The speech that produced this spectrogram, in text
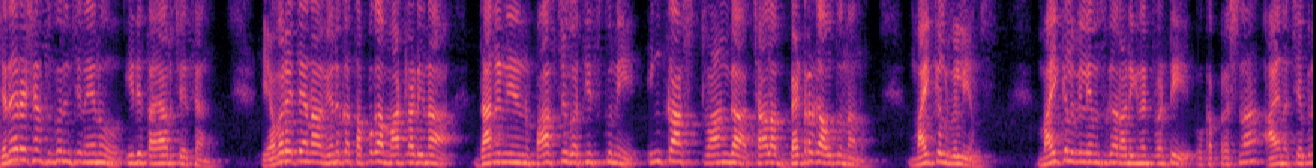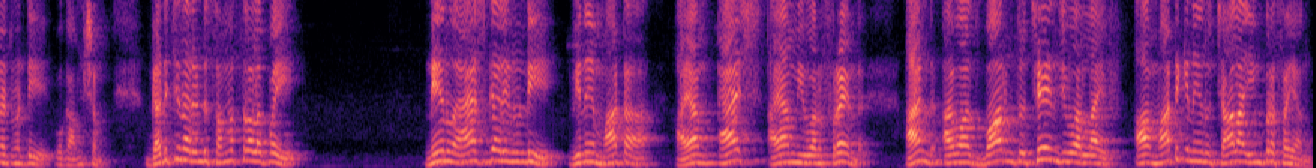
జనరేషన్స్ గురించి నేను ఇది తయారు చేశాను. ఎవరైతే నా వెనుక తప్పుగా మాట్లాడినా దానిని నేను పాజిటివ్గా తీసుకుని ఇంకా స్ట్రాంగ్గా చాలా బెటర్గా అవుతున్నాను. మైకేల్ విలియమ్స్ మైకేల్ విలియమ్స్ గారు అడిగినటువంటి ఒక ప్రశ్న ఆయన చెప్పినటువంటి ఒక అంశం. గడిచిన రెండు సంవత్సరాలపై నేను యాష్ గారి నుండి వినే మాట I am Yash I am your friend and I was born to change your life ఆ మాటకి నేను చాలా ఇంప్రెస్ అయ్యాను.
